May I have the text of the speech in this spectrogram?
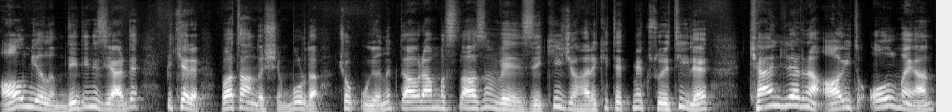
almayalım dediğiniz yerde bir kere vatandaşın burada çok uyanık davranması lazım ve zekice hareket etmek suretiyle kendilerine ait olmayan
